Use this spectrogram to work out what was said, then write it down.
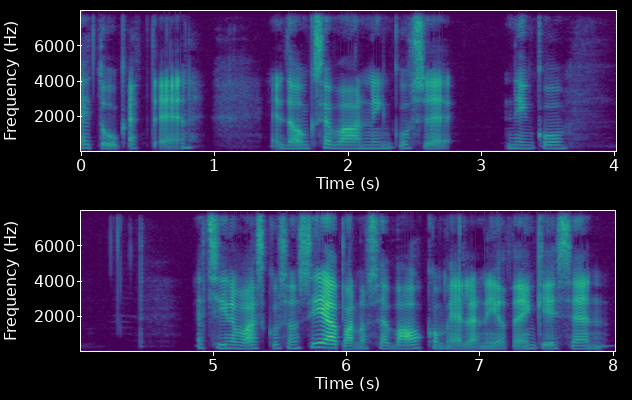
etukäteen. Että onko se vaan niin kuin se, niin kuin, että siinä vaiheessa kun se on siepannut sen vauhkomielen, niin jotenkin sen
